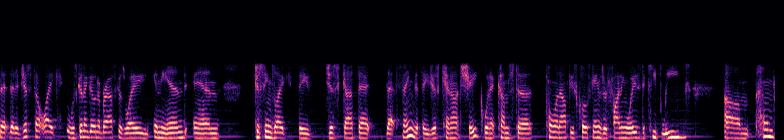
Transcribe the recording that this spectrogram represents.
that that it just felt like was going to go Nebraska's way in the end and just seems like they've just got that that thing that they just cannot shake when it comes to pulling out these close games or finding ways to keep leads. Um, home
